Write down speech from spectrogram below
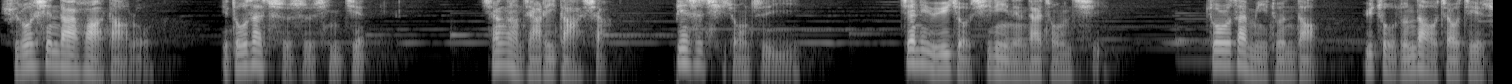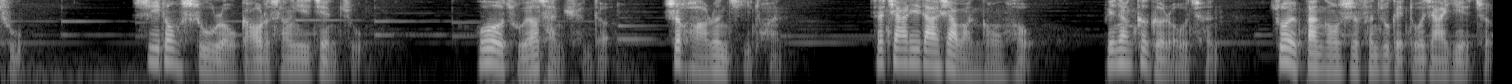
许多现代化大楼也都在此时兴建。香港嘉利大厦便是其中之一，建立于一九七零年代中期，坐落在弥敦道与佐敦道交界处，是一栋十五楼高的商业建筑。握有主要产权的是华润集团，在嘉利大厦完工后，便将各个楼层作为办公室分租给多家业者，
